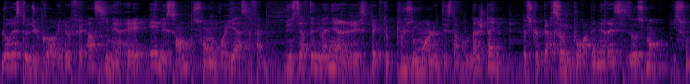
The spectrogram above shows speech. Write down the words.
Le reste du corps, il le fait incinérer et les cendres sont envoyées à sa famille. D'une certaine manière, il respecte plus ou moins le testament d'Einstein, parce que personne pourra vénérer ses ossements. Ils sont,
